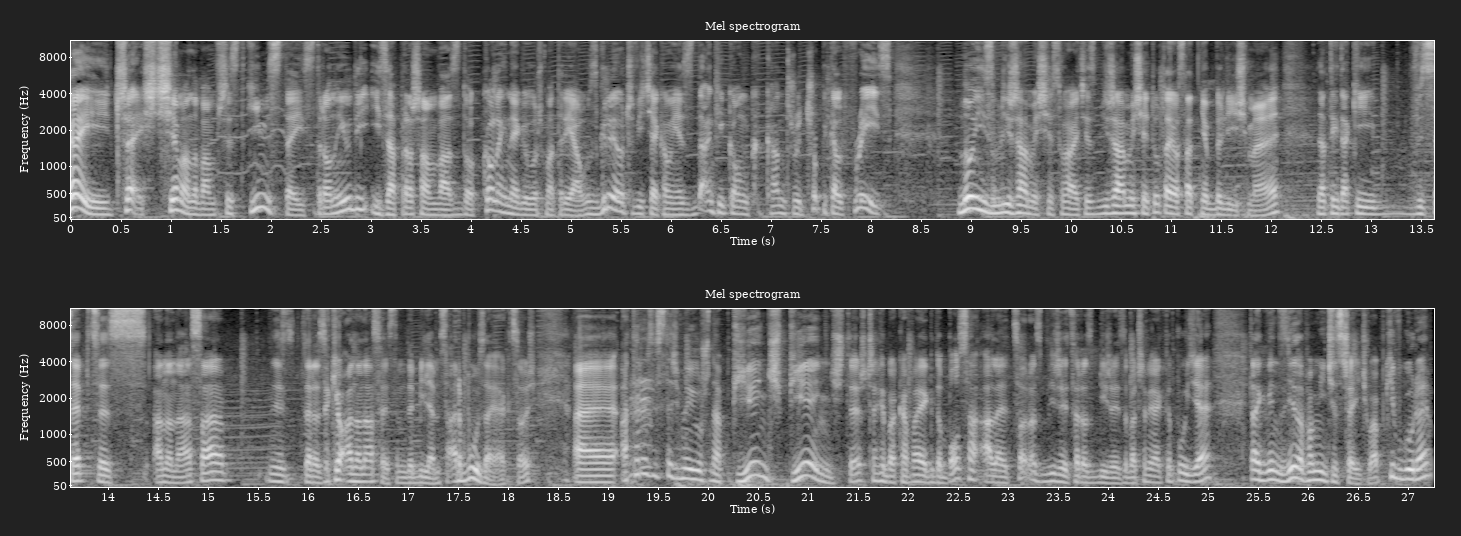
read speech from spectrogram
Hej, cześć, siemano wam wszystkim, z tej strony Judy i zapraszam was do kolejnego już materiału z gry, oczywiście jaką jest Donkey Kong Country Tropical Freeze. No i zbliżamy się, słuchajcie, zbliżamy się, tutaj ostatnio byliśmy, na tej takiej wysepce z ananasa, Teraz jakiego ananasa jestem debilem, z arbuza jak coś. E, a teraz jesteśmy już na 5-5. To jeszcze chyba kawałek do bossa, ale coraz bliżej, coraz bliżej. Zobaczymy jak to pójdzie. Tak więc nie zapomnijcie strzelić łapki w górę,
